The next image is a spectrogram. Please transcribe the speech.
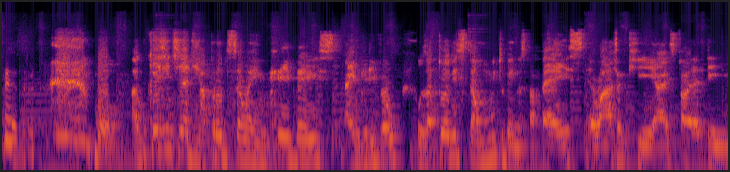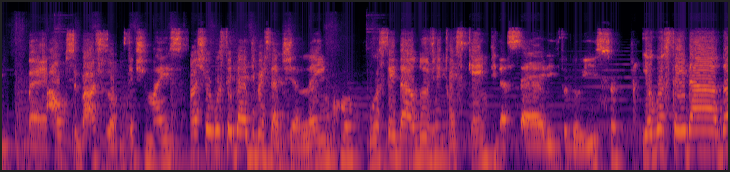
Pedro. Bom, o que a gente já disse, a produção é incrível, é incrível. Os atores estão muito bem nos papéis. Eu acho que a história tem é, altos e baixos, obviamente, mas eu acho que eu gostei da diversidade de elenco. Gostei da, do jeito mais camp da série, tudo isso. E eu gostei da, da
